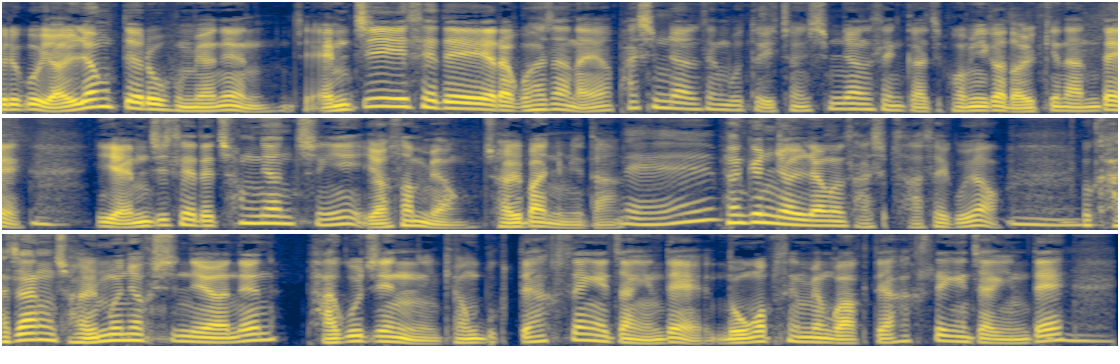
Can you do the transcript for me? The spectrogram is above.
그리고 연령대로 보면은 이제 MZ 세대라고 하잖아요. 80년생부터 2010년생까지 범위가 넓긴 한데 음. 이 MZ 세대 청년층이 6명, 절반입니다. 네. 평균 연령은 44세고요. 음. 가장 젊은 혁신위원은 박우진 경북대 학생회장인데 농업생명과학대 학생회장인데 음.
